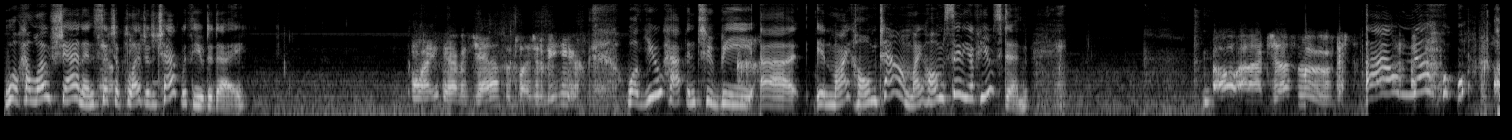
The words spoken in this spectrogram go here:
Well, hello, Shannon. Such a pleasure to chat with you today. Well, hey there, Miss Janice. It's a pleasure to be here. Well, you happen to be uh, in my hometown, my home city of Houston. Oh, and I just moved. Oh, no.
